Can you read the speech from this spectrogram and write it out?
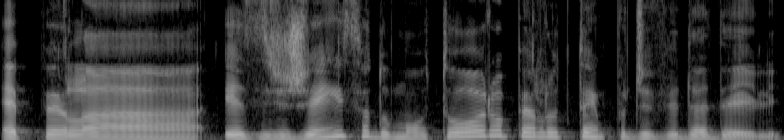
É pela exigência do motor ou pelo tempo de vida dele?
